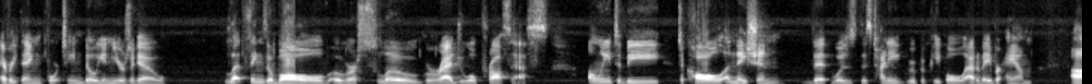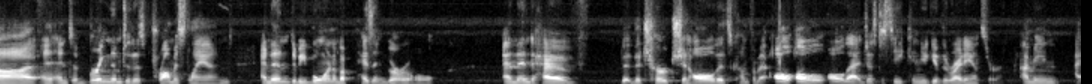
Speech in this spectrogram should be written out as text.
everything 14 billion years ago, let things evolve over a slow, gradual process, only to be to call a nation that was this tiny group of people out of Abraham, uh, and, and to bring them to this promised land, and then to be born of a peasant girl, and then to have the, the church and all that's come from it, all all all that just to see can you give the right answer. I mean, I,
